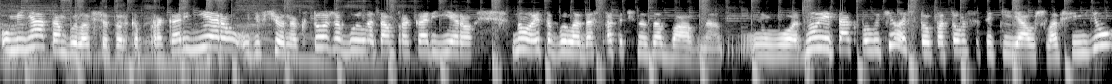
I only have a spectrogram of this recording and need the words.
у меня там было все только про карьеру, у девчонок тоже было там про карьеру, но это было достаточно забавно. Вот. Ну и так получилось, что потом все-таки я ушла в семью,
